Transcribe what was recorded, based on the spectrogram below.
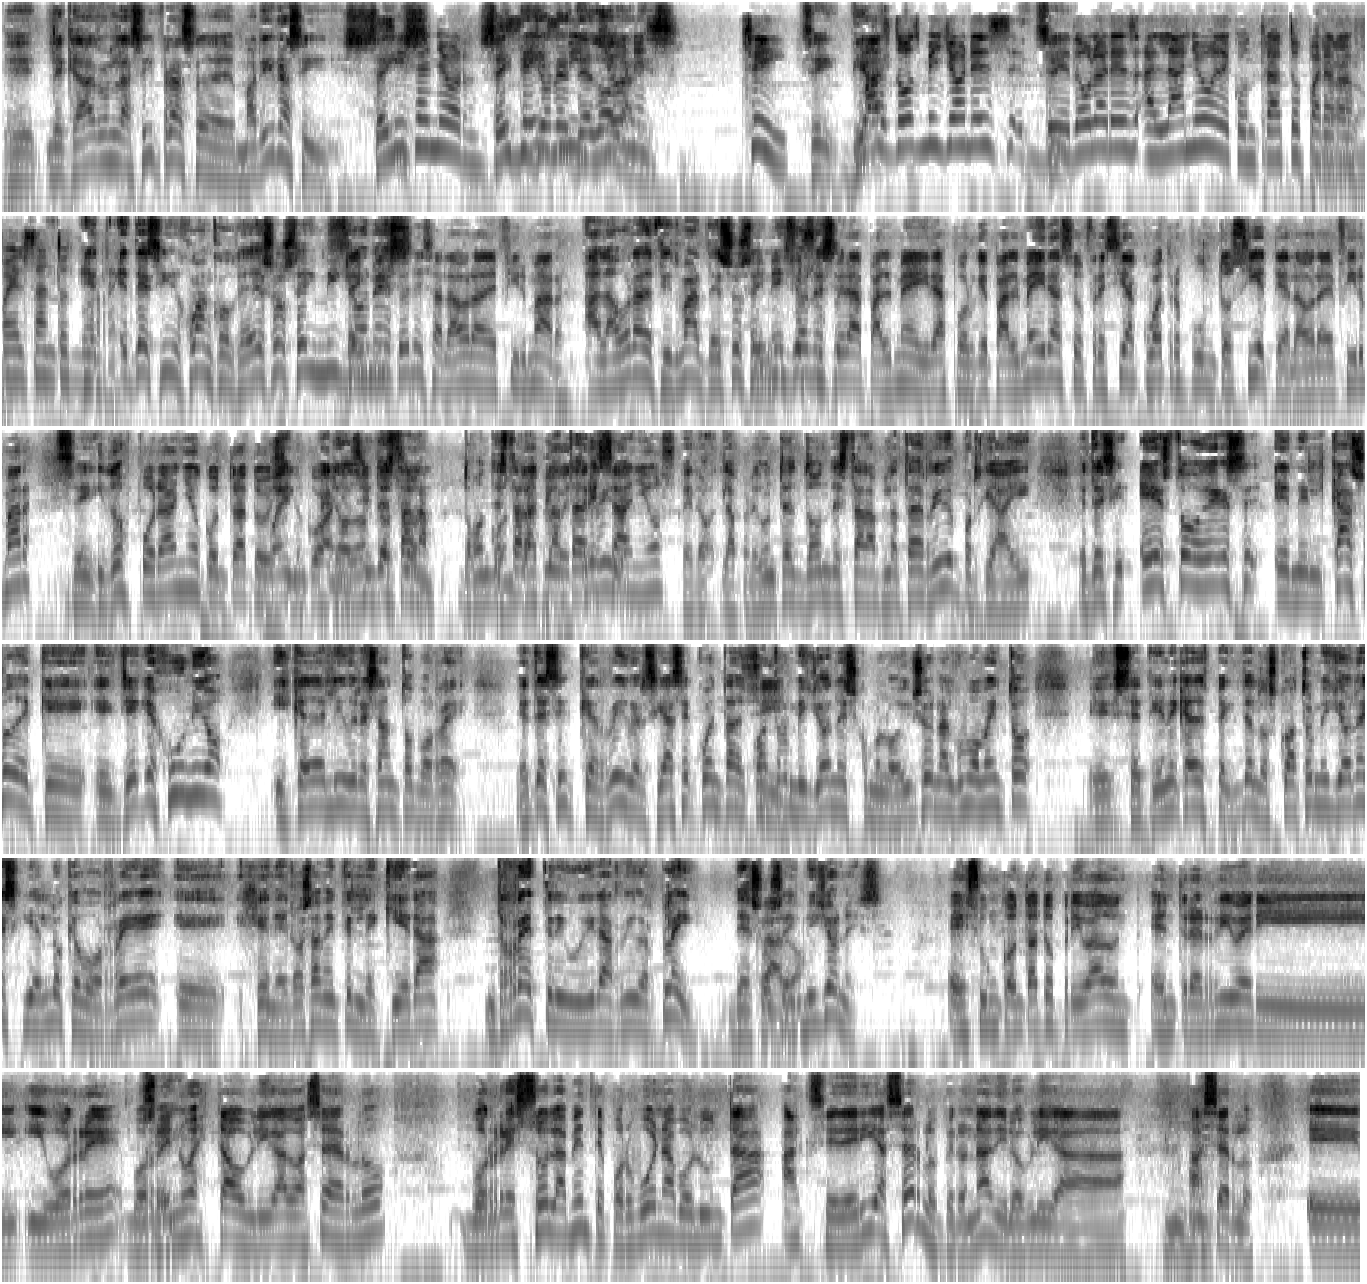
Eh, ¿Le quedaron las cifras, eh, Marina? Sí, seis, sí, señor. seis Seis millones, de dólares. Sí, Sí, de- más dos millones de Sí. dólares al año de contrato para Claro. Rafael Santos Eh, Borré. Es decir, Juanjo, que de esos seis 6 millones, millones a la hora de firmar. a la hora de firmar, de esos seis En eso millones. supera a Palmeiras, porque Palmeiras ofrecía 4.7 a la hora de firmar Sí. y dos por año contrato de Bueno, 5 pero años. ¿dónde está, la, son ¿dónde está la contrato plata de de 3 River? años. Pero la pregunta es ¿dónde está la plata de River? Porque ahí, es decir, esto es en el caso de que eh, llegue junio y quede libre Santos Borré. Es decir, que River, si hace cuenta de Sí. 4 millones, como lo hizo en algún momento, eh, se tiene que despedir de los 4 millones y es lo que Borré eh, generosamente le quiera retribuir a River Play de esos Claro. 6 millones. Es un contrato privado en- entre River y, y Borré. Borré Sí. no está obligado a hacerlo. Borré solamente por buena voluntad accedería a hacerlo, pero nadie lo obliga a, a hacerlo. Eh,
